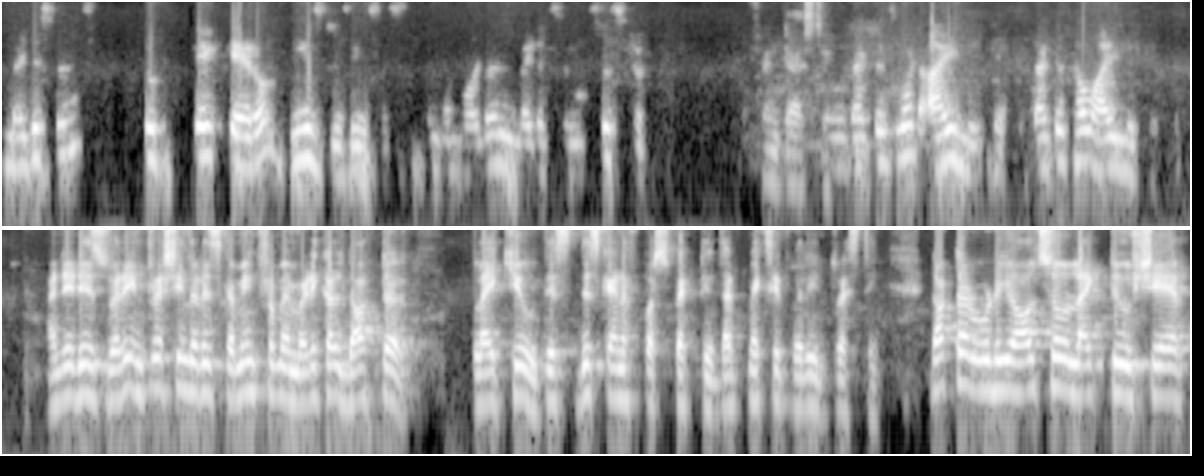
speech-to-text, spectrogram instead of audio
medicines to take care of these diseases in the modern medicine system. Fantastic. So that is what I look at. That is how I look at it. And it is very interesting that it's coming from a medical doctor like you. This this kind of perspective that makes it very interesting. Doctor, would you also like to share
